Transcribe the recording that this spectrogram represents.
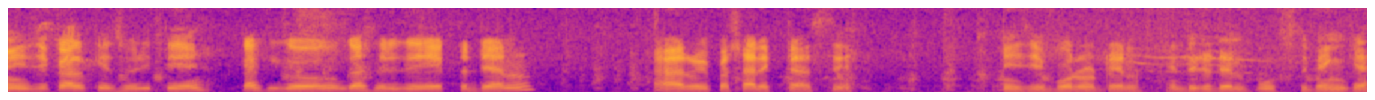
এই যে কালকে ঝুড়িতে কাকি গাছের যে একটা ডেল আর ওই পাশে আরেকটা আছে। এই যে বড় ডেল এই দুটো ডেল পড়ছে ব্যাংকে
